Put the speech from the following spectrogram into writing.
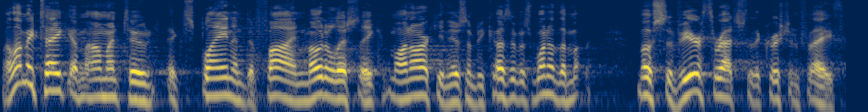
Well, let me take a moment to explain and define modalistic monarchianism because it was one of the most severe threats to the Christian faith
